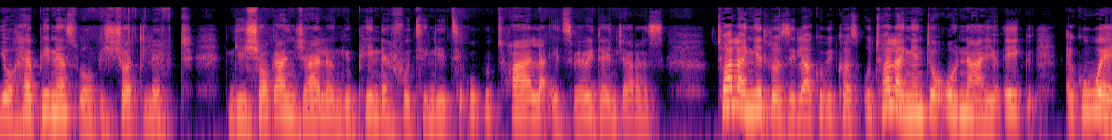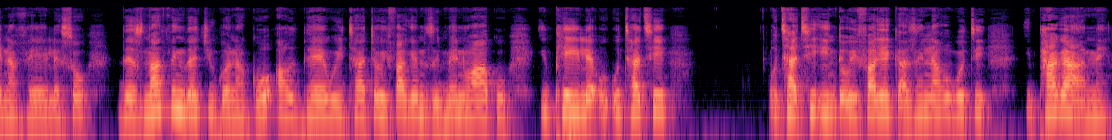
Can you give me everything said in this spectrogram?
your happiness will be short lived ngisho kanjalo ngiphinde futhi ngithi ukuthwala it's very dangerous. Thwala ngedlozi lakho because uthwala ngento onayo ekuwena vele. So there's nothing that you're gonna go out there uyithathe uyifake emzimbeni wakho iphile uthathe uthathe into uyifake egazini lakho ukuthi iphakame.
